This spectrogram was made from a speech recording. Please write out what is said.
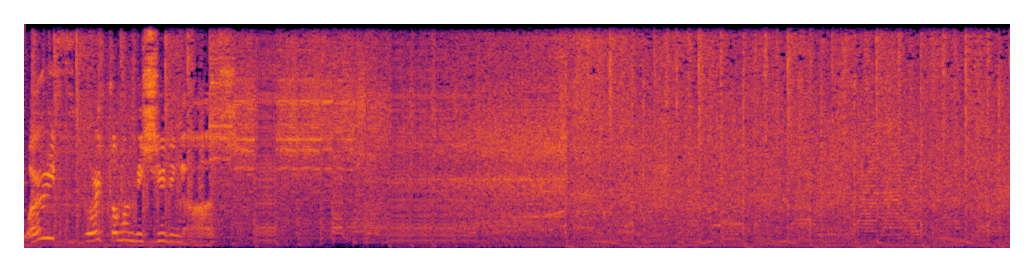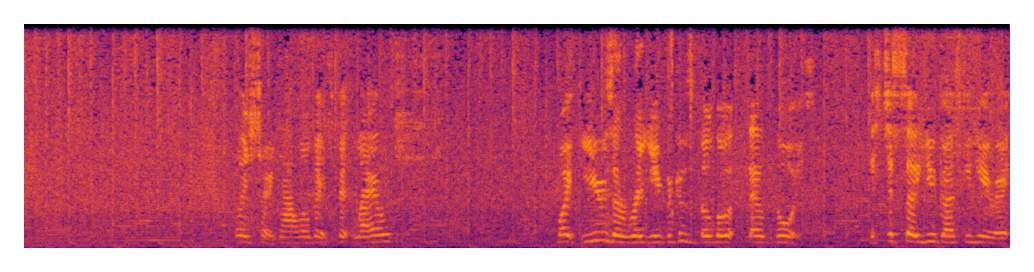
where where'd someone be shooting at us? Let's turn it down a little bit. It's a bit loud. My ears are ringing because of the loud noise. It's just so you guys can hear it.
